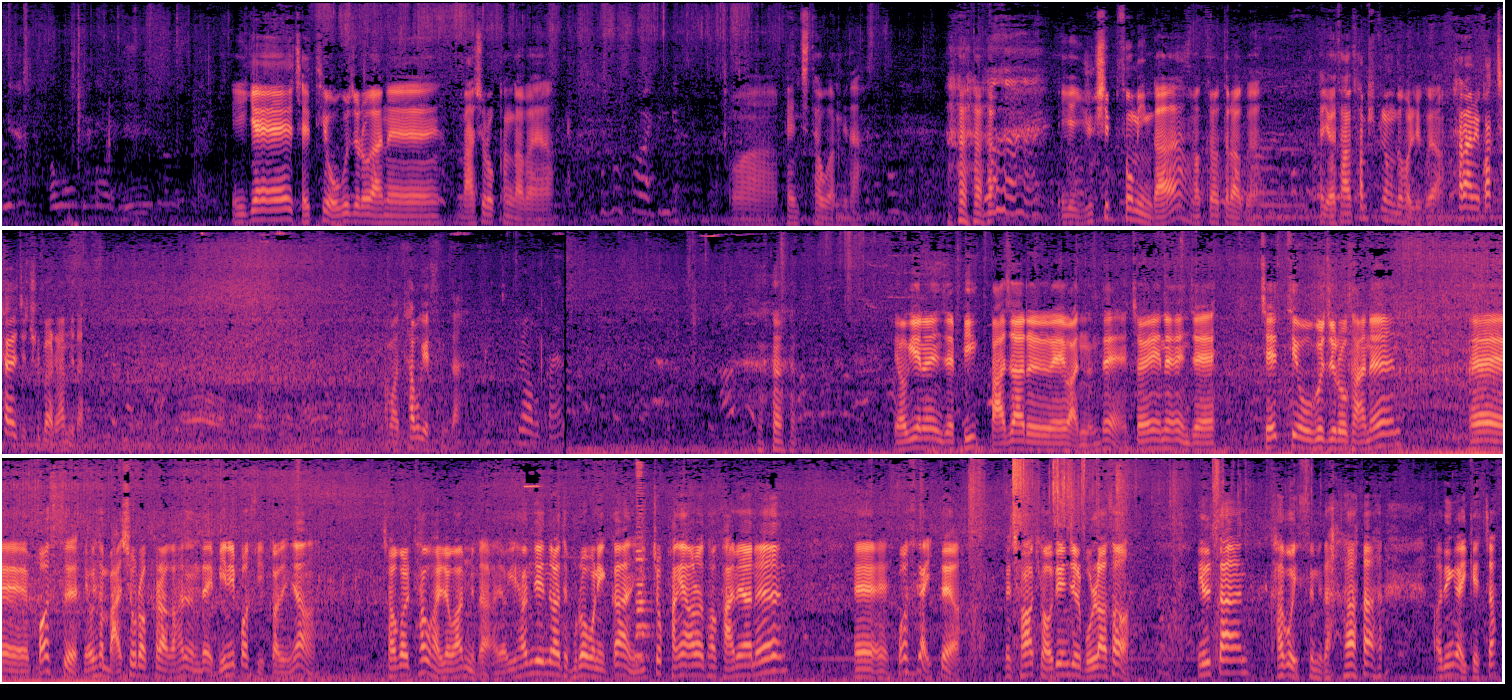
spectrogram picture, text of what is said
이게 제티 오구즈로 가는 마슈로칸가 봐요. 와, 벤치 타고 갑니다. 이게 60솜인가? 막 그렇더라고요. 한한 30분 정도 걸리고요. 사람이 꽉 차야지 출발을 합니다. 한번 타보겠습니다. 들어가 볼까요? 여기는 이제 빅 바자르에 왔는데 저희는 이제 제티 오그즈로 가는 에, 버스. 여기서 마쇼러크라고 하는데 미니버스 있거든요. 저걸 타고 가려고 합니다. 여기 현지인들한테 물어보니까 이쪽 방향으로 더 가면은 에, 버스가 있대요. 정확히 어디인지를 몰라서 일단 가고 있습니다. 어딘가 있겠죠?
